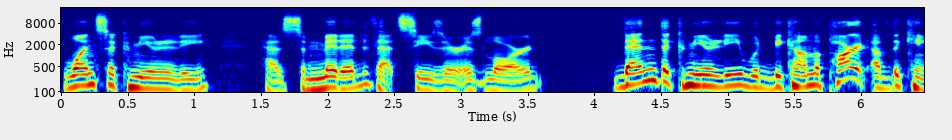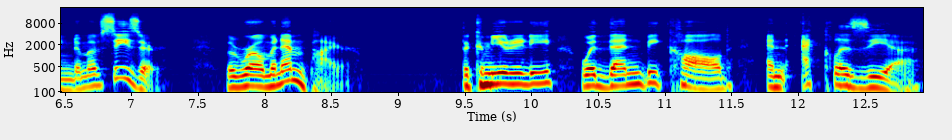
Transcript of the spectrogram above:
Once a community has submitted that Caesar is Lord, then the community would become a part of the kingdom of Caesar, the Roman Empire. The community would then be called an ecclesia.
